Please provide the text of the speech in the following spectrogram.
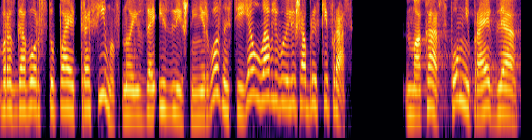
В разговор вступает Трофимов, но из-за излишней нервозности я улавливаю лишь обрывки фраз. «Макар, вспомни проект для...»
